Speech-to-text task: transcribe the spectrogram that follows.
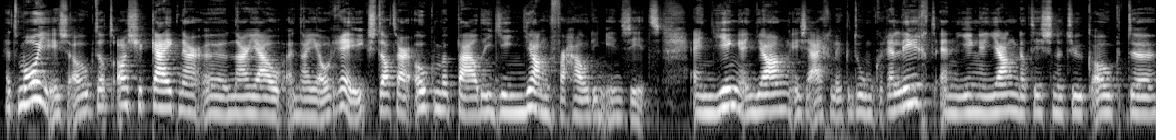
Het mooie is ook dat als je kijkt naar, uh, naar, jou, naar jouw reeks, dat daar ook een bepaalde yin-yang verhouding in zit. En yin en yang is eigenlijk donker en licht. En yin en yang, dat is natuurlijk ook de,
